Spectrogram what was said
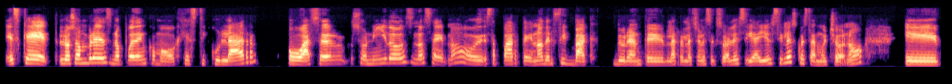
es que los hombres no pueden como gesticular o hacer sonidos, no sé, ¿no? O esa parte, ¿no? Del feedback durante las relaciones sexuales y a ellos sí les cuesta mucho, ¿no? Eh,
